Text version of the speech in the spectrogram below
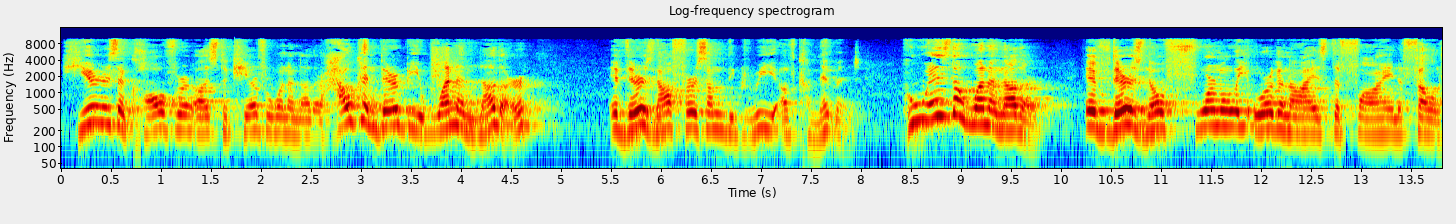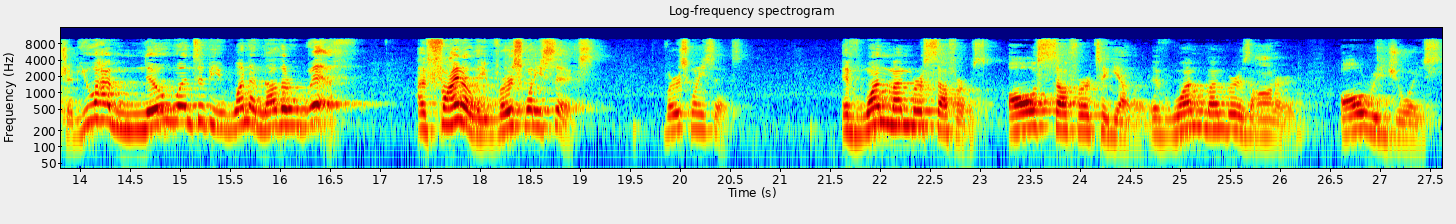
Here is a call for us to care for one another. How can there be one another if there is not first some degree of commitment? Who is the one another if there is no formally organized, defined fellowship? You have no one to be one another with. And finally, verse 26. Verse 26. If one member suffers, all suffer together. If one member is honored, all rejoice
